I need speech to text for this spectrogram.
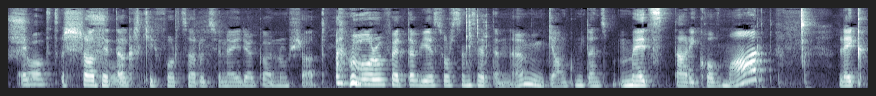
Շատ շատ հետաքրքիր փորձառություն է իրականում շատ, որովհետև ես որ սենց հետ եմ նայում իմ կյանքում տենց մեծ տարիքով մարդ, like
